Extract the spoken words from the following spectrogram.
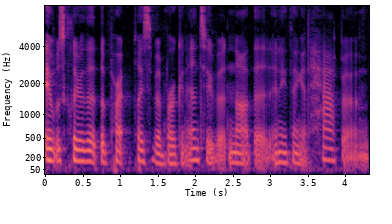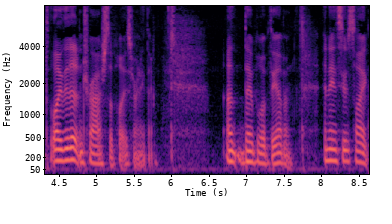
it was clear that the place had been broken into, but not that anything had happened. Like they didn't trash the place or anything. Uh, they blew up the oven. And Nancy was like,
